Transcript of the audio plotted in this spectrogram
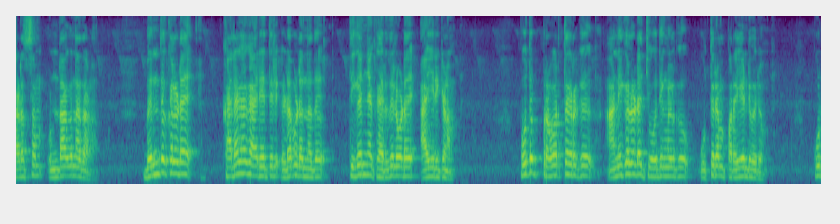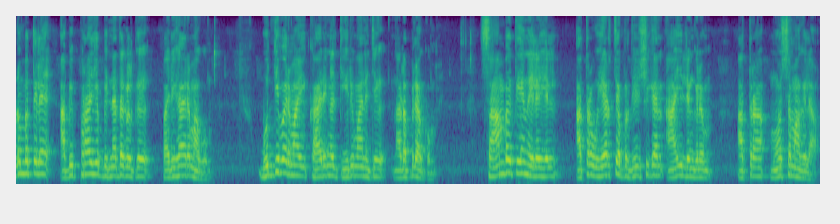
തടസ്സം ഉണ്ടാകുന്നതാണ്. ബന്ധുക്കളുടെ കലഹകാര്യത്തിൽ ഇടപെടുന്നത് തികഞ്ഞ കരുതലോടെ ആയിരിക്കണം. പൊതുപ്രവർത്തകർക്ക് അണികളുടെ ചോദ്യങ്ങൾക്ക് ഉത്തരം പറയേണ്ടി വരും. കുടുംബത്തിലെ അഭിപ്രായ ഭിന്നതകൾക്ക് പരിഹാരമാകും. ബുദ്ധിപരമായി കാര്യങ്ങൾ തീരുമാനിച്ച് നടപ്പിലാക്കും. സാമ്പത്തിക നിലയിൽ അത്ര ഉയർച്ച പ്രതീക്ഷിക്കാൻ ആയില്ലെങ്കിലും അത്ര മോശമാകില്ല.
